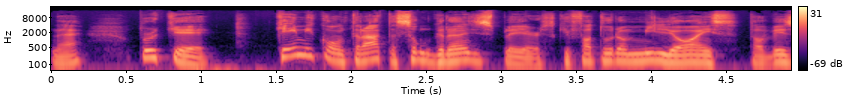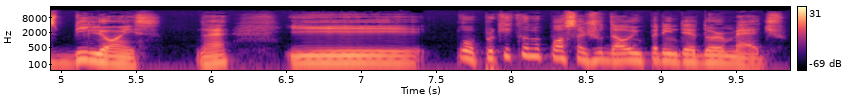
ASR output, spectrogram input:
Né? Por quê? Quem me contrata são grandes players que faturam milhões, talvez bilhões, né? E, pô, por que, que eu não posso ajudar o empreendedor médio?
